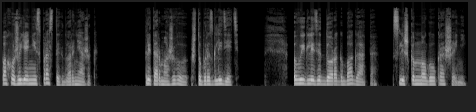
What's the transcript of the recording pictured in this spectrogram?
Похоже, я не из простых дворняжек. Притормаживаю, чтобы разглядеть. Выглядит дорого-богато, слишком много украшений.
